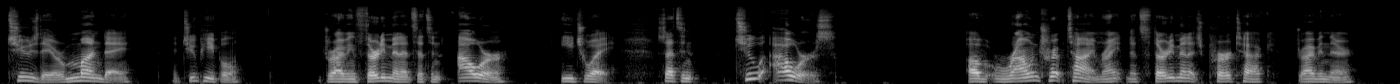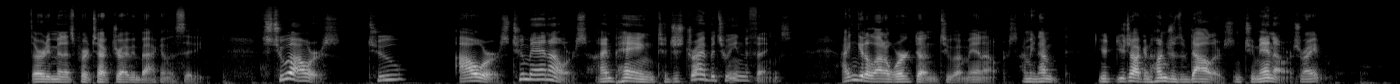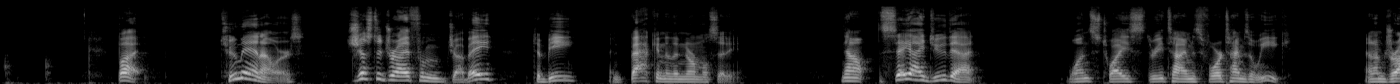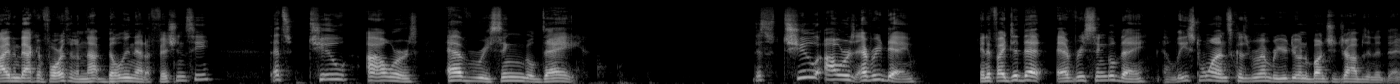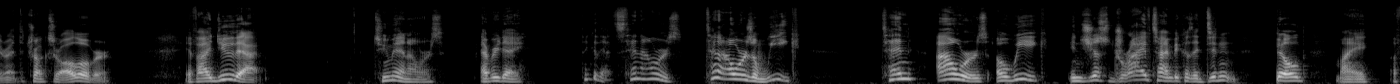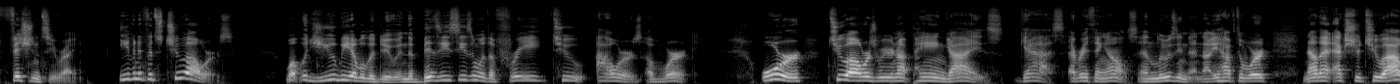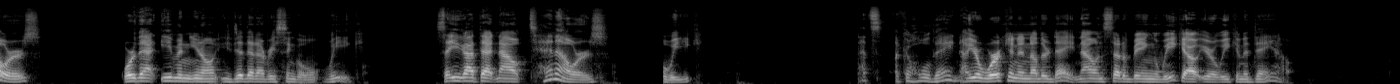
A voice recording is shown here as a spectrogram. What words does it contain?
Tuesday or Monday and two people driving 30 minutes. That's an hour each way. So that's in two hours of round trip time, right? That's 30 minutes per tech driving there, 30 minutes per tech driving back in the city. It's two hours, two hours, two man hours I'm paying to just drive between the things. I can get a lot of work done in two uh, man hours. I mean, I'm you're, you're talking hundreds of dollars in two man hours, right? But two man hours just to drive from job A to B and back into the normal city. Now, say I do that once, twice, three times, four times a week, and I'm driving back and forth and I'm not building that efficiency, that's two hours every single day. That's two hours every day. And if I did that every single day, at least once, because remember, you're doing a bunch of jobs in a day, right? The trucks are all over. If I do that, two man hours every day, Think of that. It's 10 hours. 10 hours a week. 10 hours a week in just drive time because I didn't build my efficiency right. Even if it's two hours. What would you be able to do in the busy season with a free two hours of work? Or two hours where you're not paying guys, gas, everything else, and losing that. Now you have to work now that extra two hours, or that even, you know, you did that every single week. Say you got that now 10 hours a week. That's like a whole day. Now you're working another day. Now instead of being a week out, you're a week and a day out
